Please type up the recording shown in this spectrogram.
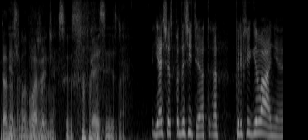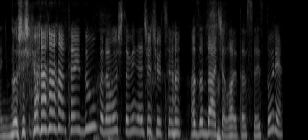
Да-да-да, если бы он был вложение. бы С, с, в CS, не знаю. Я сейчас, подождите, от, от прифигевания немножечко отойду, потому что меня чуть-чуть озадачила эта вся история.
